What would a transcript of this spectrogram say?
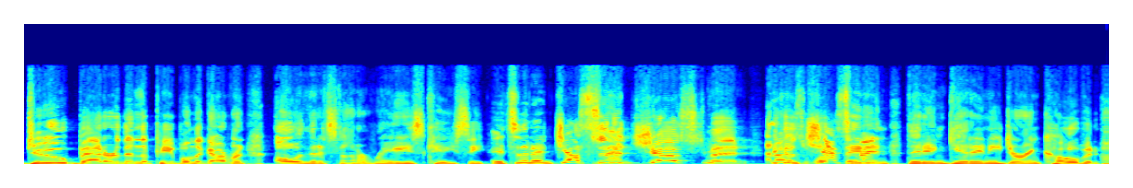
do better than the people in the government? Oh, and then it's not a raise, Casey. It's an adjustment. It's an adjustment. An because what, they didn't they didn't get any during COVID.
